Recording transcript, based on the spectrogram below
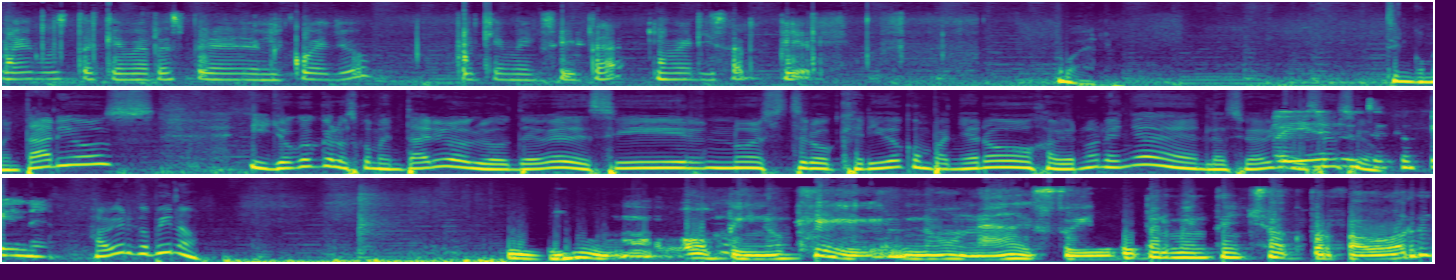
Me gusta que me respiren en el cuello porque me excita y me eriza la piel. Bueno, sin comentarios. Y yo creo que los comentarios los debe decir nuestro querido compañero Javier Noreña en la ciudad de Villavicencio. ¿qué opina? Javier, ¿qué opina? Opino que no, nada, estoy totalmente en shock. Por favor,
